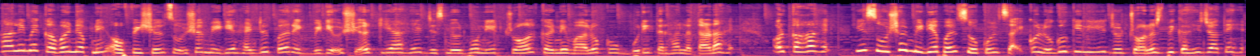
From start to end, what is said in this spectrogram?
हाल ही में कवर ने अपने ऑफिशियल सोशल मीडिया हैंडल पर एक वीडियो शेयर किया है, जिसमें उन्होंने ट्रॉल करने वालों को बुरी तरह लताड़ा है और कहा है कि सोशल मीडिया पर सोकुल साइको लोगों के लिए जो ट्रॉलर्स भी कहे जाते हैं।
